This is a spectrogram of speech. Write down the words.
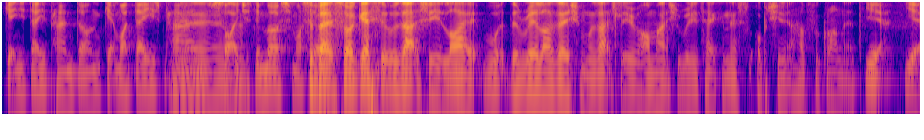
getting your day plan done, getting my days planned. Yeah. Started just immersing so, myself. so I guess it was actually like w- the realization was actually I'm actually really taking this opportunity I have for granted. yeah, yeah.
